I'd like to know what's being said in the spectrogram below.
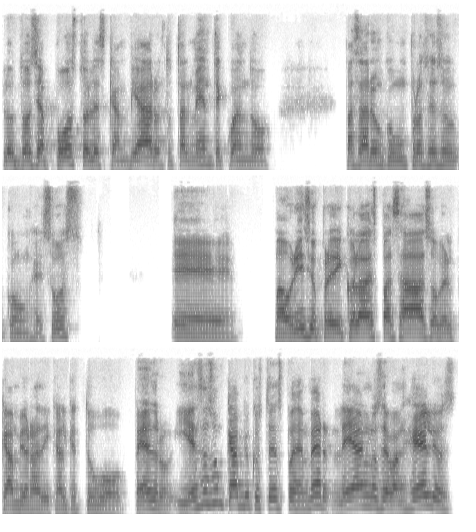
Los doce apóstoles cambiaron totalmente cuando pasaron con un proceso con Jesús. Eh, Mauricio predicó la vez pasada sobre el cambio radical que tuvo Pedro. Y ese es un cambio que ustedes pueden ver. Lean los evangelios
